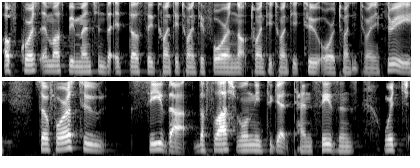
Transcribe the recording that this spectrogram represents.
Of course, it must be mentioned that it does say 2024 and not 2022 or 2023. So for us to see that the Flash will need to get 10 seasons, which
